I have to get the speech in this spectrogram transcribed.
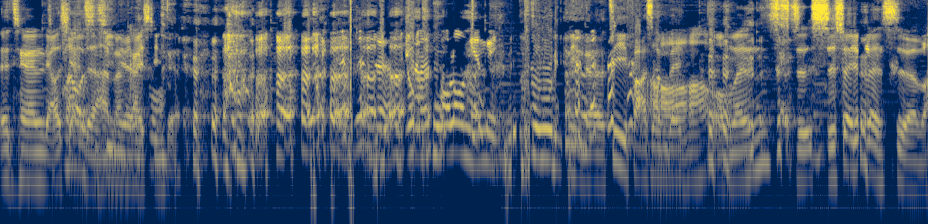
今天聊起来真的还蛮开心的。有透露年龄，透露年龄了，自己发 生呗。我们十十岁就认识了嘛。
